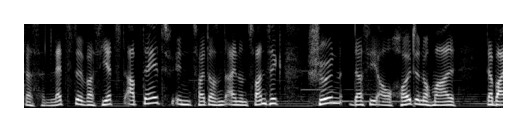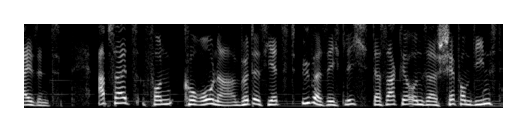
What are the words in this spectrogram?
das letzte Was jetzt Update in 2021. Schön, dass Sie auch heute nochmal dabei sind. Abseits von Corona wird es jetzt übersichtlich, das sagte unser Chef vom Dienst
